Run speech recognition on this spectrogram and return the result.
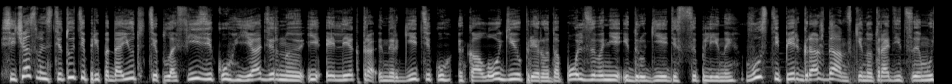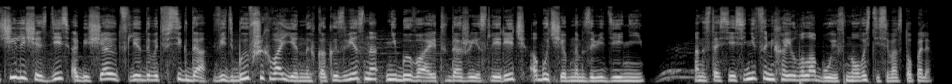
Сейчас в институте преподают теплофизику, ядерную и электроэнергетику, экологию, природопользование и другие дисциплины. Вуз теперь гражданский, но традициям училища здесь обещают следовать всегда, ведь бывших военных, как известно, не бывает, даже если речь об учебном заведении. Анастасия Синица, Михаил Волобуев. Новости Севастополя.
